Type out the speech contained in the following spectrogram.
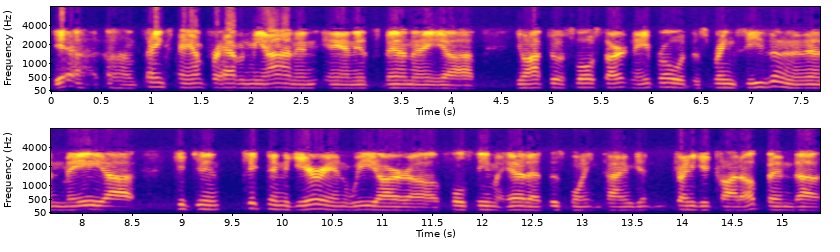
Yeah, um, thanks, Pam, for having me on, and and it's been a uh, you know off to a slow start in April with the spring season, and then May uh, kicked in kicked into gear, and we are uh, full steam ahead at this point in time, getting trying to get caught up. And uh,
